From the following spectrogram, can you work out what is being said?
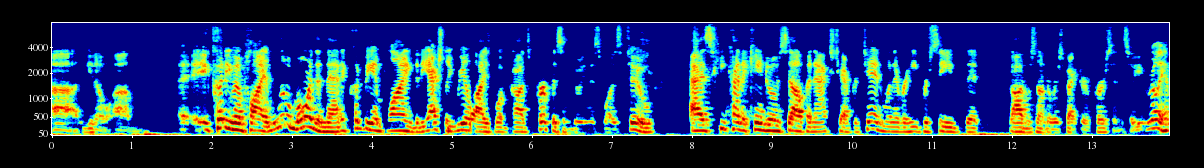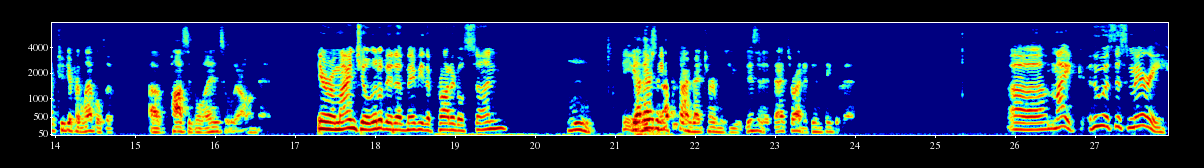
uh, you know, um, it could even imply a little more than that. It could be implying that he actually realized what God's purpose in doing this was too, as he kind of came to himself in Acts chapter 10 whenever he perceived that God was not a respecter of persons. So you really have two different levels of, of possible answer there on that. It reminds you a little bit of maybe the prodigal son. Mm. Yeah, there's another time that term is used, isn't it? That's right. I didn't think of that. Uh, Mike, who is this Mary?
